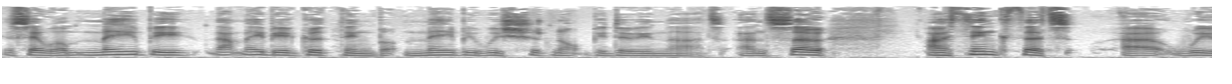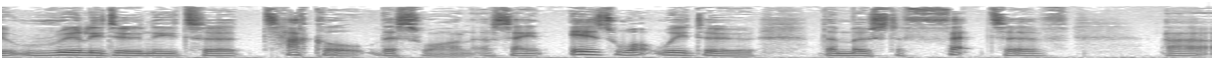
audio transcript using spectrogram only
you say, well, maybe that may be a good thing, but maybe we should not be doing that. And so I think that uh, we really do need to tackle this one of saying, is what we do the most effective uh,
